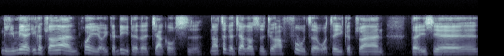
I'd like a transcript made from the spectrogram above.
里面一个专案会有一个 lead 的架构师，那这个架构师就要负责我这一个专案的一些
